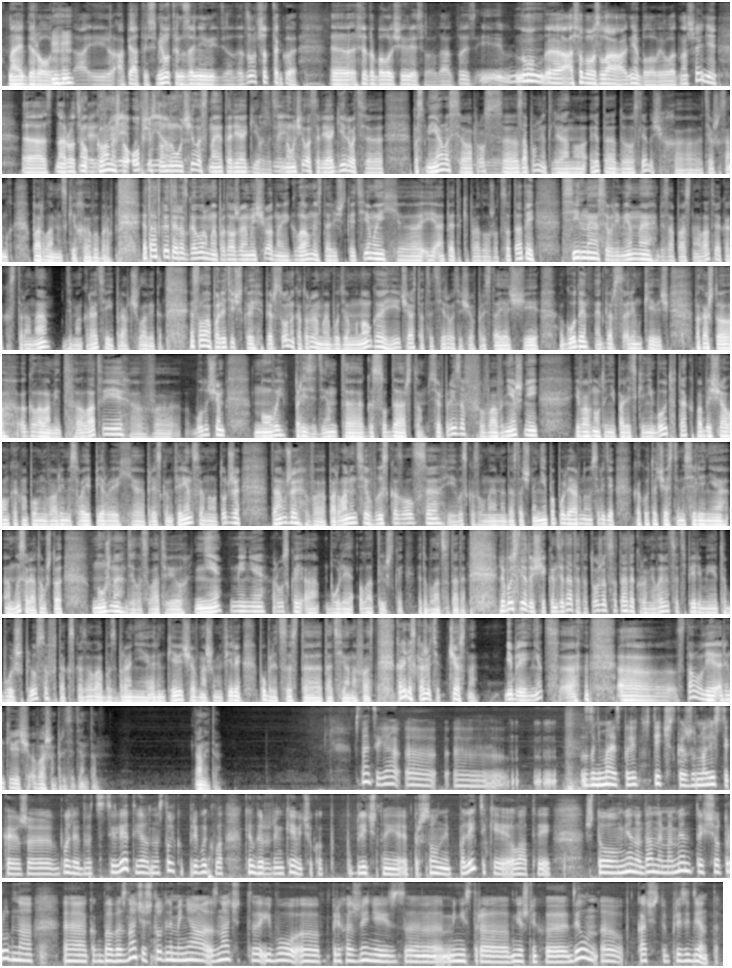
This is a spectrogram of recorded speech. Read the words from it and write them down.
на Эбби Роуд, mm-hmm. да, и а пятый с Милтон за ними идет. Ну, что-то такое. Э, это было очень весело, да. То есть, и, ну, э, особого зла не было в его отношении. Э, народ... Ну, главное, что общество научилось на это реагировать. Посмеялось. Научилось реагировать, посмеялось. Вопрос, запомнит ли оно это до следующих, тех же самых парламентских выборов. Это открытый разговор. Мы продолжаем еще одной главной исторической темой. И опять-таки продолжу цитатой. «Сильная, современная, безопасная Латвия как страна демократии и прав человека». Это слова политической персоны, которую мы будем много и часто цитировать еще в предстоящие годы. Эдгарс Ренкевич. Пока что глава МИД Латвии, в будущем новый президент э, государства. Сюрпризов во внешней и во внутренней политике не будет, так пообещал он, как мы помним, во время своей первой э, пресс-конференции, но тут же, там же, в парламенте высказался и высказал, наверное, достаточно непопулярную среди какой-то части населения мысль о том, что нужно делать Латвию не менее русской, а более латышской. Это была цитата. Любой следующий кандидат, это тоже цитата, кроме Левица, теперь имеет больше плюсов, так сказала об избрании Ренкевича в нашем эфире публицист э, Татьяна Фаст. Коллеги, скажите, честно, Библии нет. Э, э, стал ли Ренкевич вашим президентом? Анита. Знаете, я э, э, занимаюсь политической журналистикой уже более 20 лет. Я настолько привыкла к Эдгару Ренкевичу как публичной персоне политики Латвии, что мне на данный момент еще трудно э, как бы обозначить, что для меня значит его э, перехождение из э, министра внешних э, дел э, в качестве президента.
